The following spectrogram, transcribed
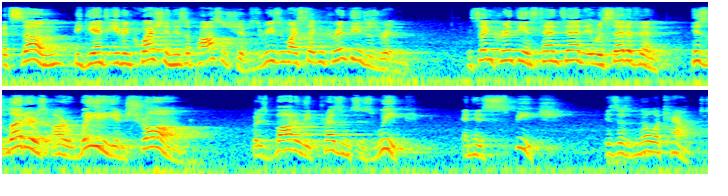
that some began to even question his apostleship. It's the reason why 2 Corinthians is written. In 2 Corinthians 10.10, it was said of him, His letters are weighty and strong, but his bodily presence is weak, and his speech is of no account.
